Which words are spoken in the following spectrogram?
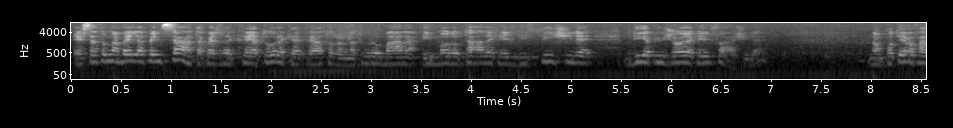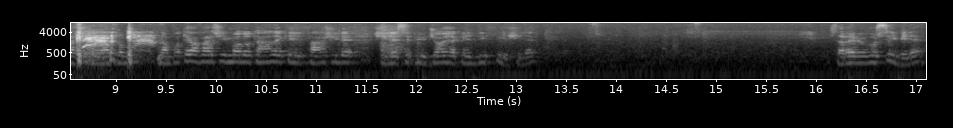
è stata una bella pensata quella del creatore che ha creato la natura umana in modo tale che il difficile dia più gioia che il facile? Non poteva altro, non poteva farci in modo tale che il facile ci desse più gioia che il difficile? Sarebbe possibile?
